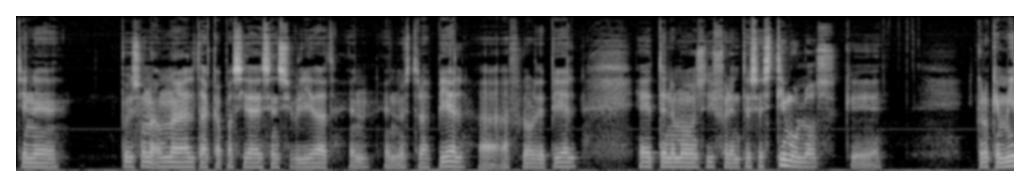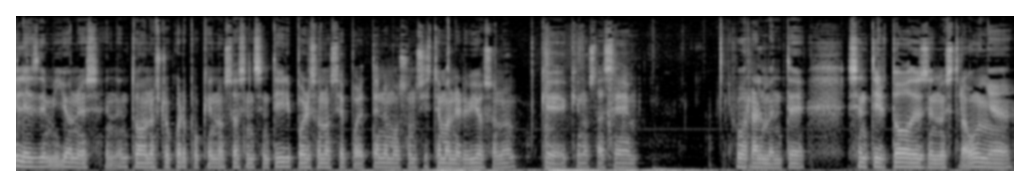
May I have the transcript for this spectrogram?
tiene pues una, alta capacidad de sensibilidad en, nuestra piel, a, flor de piel. Eh, tenemos diferentes estímulos que creo que miles de millones en, todo nuestro cuerpo que nos hacen sentir y por eso no sé, pues, tenemos un sistema nervioso, ¿no? Que, nos hace pues, realmente sentir todo desde nuestra uña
